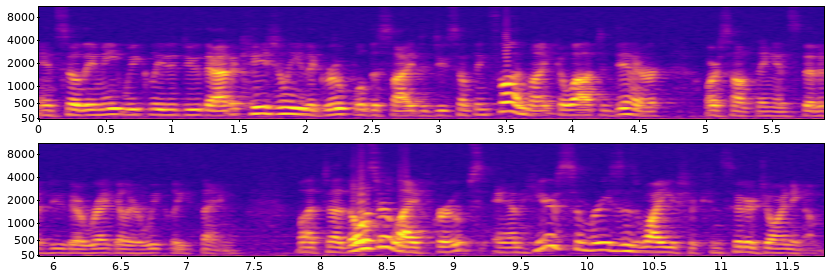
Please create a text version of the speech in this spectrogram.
And so they meet weekly to do that. Occasionally, the group will decide to do something fun, like go out to dinner or something, instead of do their regular weekly thing. But uh, those are life groups, and here's some reasons why you should consider joining them.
